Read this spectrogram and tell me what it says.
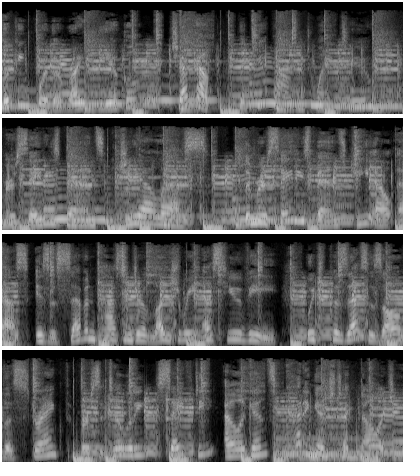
Looking for the right vehicle? Check out the 2022 Mercedes Benz GLS. The Mercedes Benz GLS is a seven passenger luxury SUV which possesses all the strength, versatility, safety, elegance, cutting edge technology,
